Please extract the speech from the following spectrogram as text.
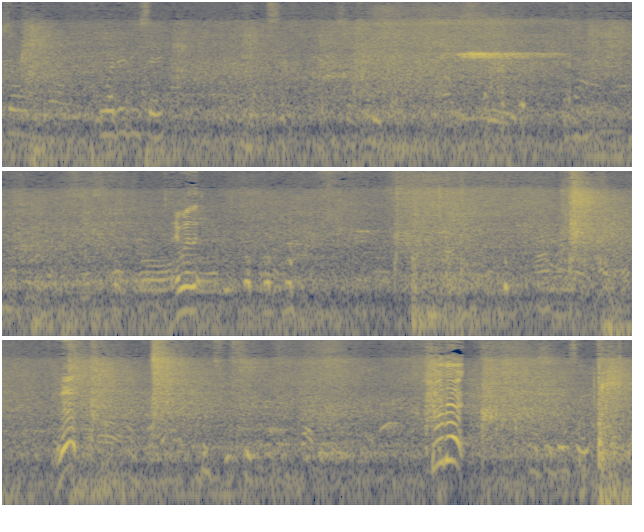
What they're doing? What did he say? Stay with it. Get up. Shoot it! What did they say?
